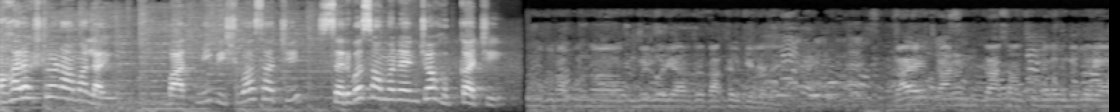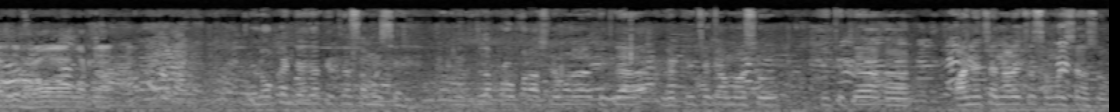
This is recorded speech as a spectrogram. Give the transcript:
महाराष्ट्र नामा लाईव्ह. बातमी विश्वासाची सर्वसामान्यांच्या हक्काची. आपण उमेदवारी अर्ज दाखल केलेला आहे. काय कारण का असा तुम्हाला उमेदवारी अर्ज भरावा वाटला? लोकांच्या ज्या तिथल्या समस्या आहे तिथलं प्रॉपर असल्यामुळं तिथल्या गटरीचे कामं असो तिथल्या पाण्याच्या नळाच्या समस्या असो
